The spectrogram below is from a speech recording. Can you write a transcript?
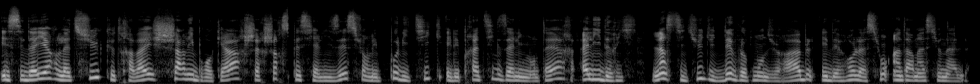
Et c'est d'ailleurs là-dessus que travaille Charlie Brocard, chercheur spécialisé sur les politiques et les pratiques alimentaires à l'IDRI, l'Institut du développement durable et des relations internationales.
